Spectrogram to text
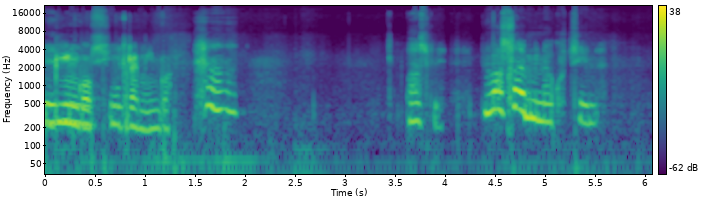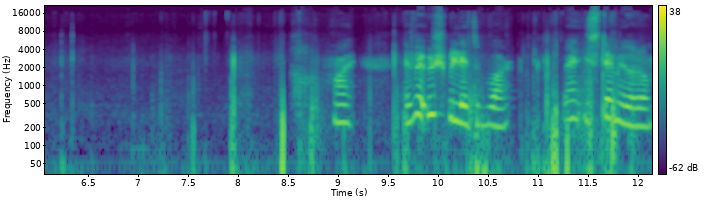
Bingo. Şey. Ultra bingo. Bas bir. Bir basar Mina kutuğunu. Hay. Efe 3 biletim var. Ben istemiyorum.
